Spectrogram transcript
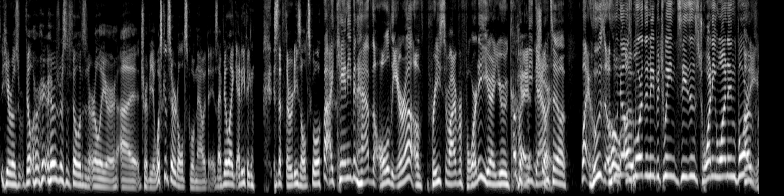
heroes heroes versus villains in earlier uh, trivia. What's considered old school nowadays? I feel like anything is the 30s old school. I can't even have the old era of pre Survivor 40. You're, you're cutting Okay, me down sure. to what? Who's who Oh, knows of- more than me between seasons 21 and 40? Of-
